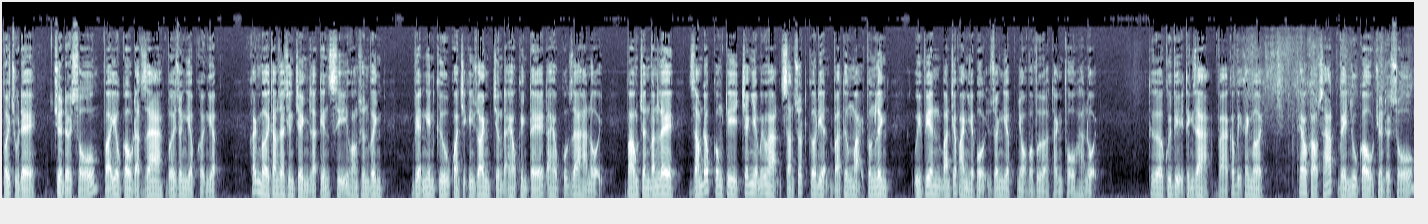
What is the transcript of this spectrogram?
với chủ đề chuyển đổi số và yêu cầu đặt ra với doanh nghiệp khởi nghiệp. Khách mời tham gia chương trình là tiến sĩ Hoàng Xuân Vinh, Viện Nghiên cứu Quản trị Kinh doanh, Trường Đại học Kinh tế, Đại học Quốc gia Hà Nội và ông Trần Văn Lê, Giám đốc Công ty Trách nhiệm hữu hạn Sản xuất Cơ điện và Thương mại Phương Linh, Ủy viên Ban chấp hành Hiệp hội Doanh nghiệp nhỏ và vừa thành phố Hà Nội. Thưa quý vị thính giả và các vị khách mời, theo khảo sát về nhu cầu chuyển đổi số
